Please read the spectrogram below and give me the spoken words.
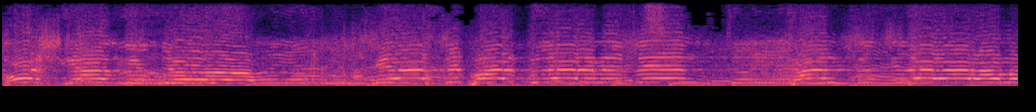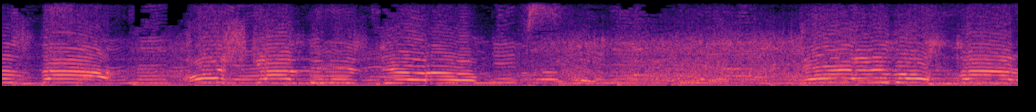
hoş geldin diyorum. Değerli dostlar,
